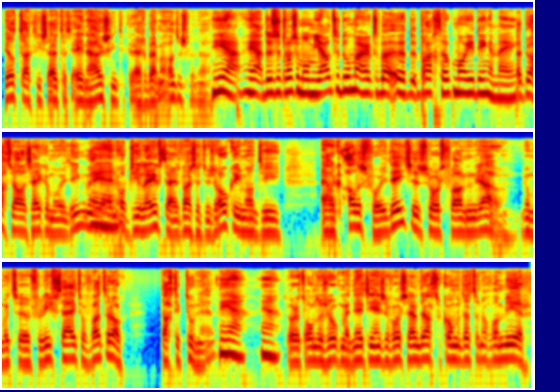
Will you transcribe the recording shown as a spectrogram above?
heel tactisch uit dat ene huis zien te krijgen bij mijn ouders vandaan. Ja, ja, dus het was hem om jou te doen, maar het, bracht ook mooie dingen mee. Het bracht wel zeker mooie dingen mee. En op die leeftijd was het dus ook iemand die eigenlijk alles voor je deed. Een soort van, ja, noem het uh, verliefdheid of wat dan ook. Dacht ik toen, hè? Ja, ja. Door het onderzoek met Nettie enzovoort zijn we erachter gekomen dat er nog wel meer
